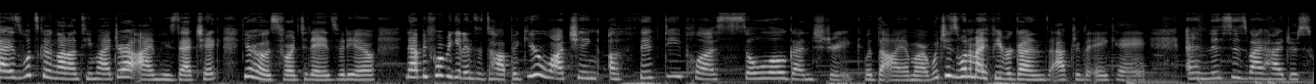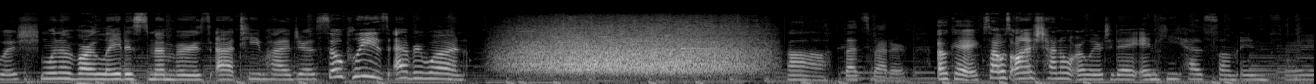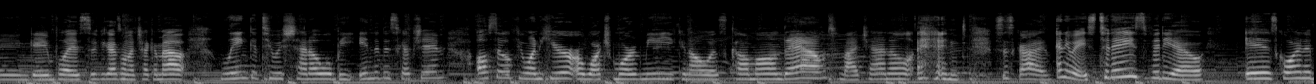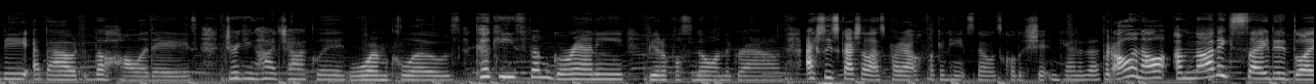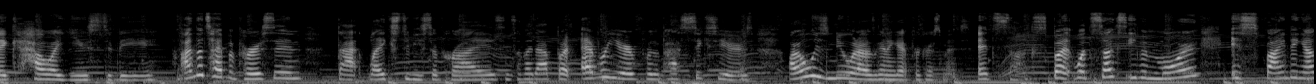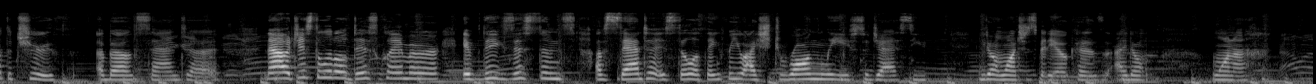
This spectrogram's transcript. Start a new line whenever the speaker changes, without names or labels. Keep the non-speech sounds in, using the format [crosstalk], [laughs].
guys, what's going on on Team Hydra? I'm Who's That Chick, your host for today's video. Now before we get into the topic, you're watching a 50 plus solo gun streak with the IMR, which is one of my favorite guns after the AK. And this is by Hydra Swish, one of our latest members at Team Hydra. So please, everyone, Ah, that's better. Okay, so I was on his channel earlier today and he has some insane gameplay. So if you guys want to check him out, link to his channel will be in the description. Also, if you want to hear or watch more of me, you can always come on down to my channel [laughs] and subscribe. Anyways, today's video is going to be about the holidays, drinking hot chocolate, warm clothes, cookies from granny, beautiful snow on the ground. Actually, scratch that last part out. Fucking hate snow. It's cold as shit in Canada. But all in all, I'm not excited like how I used to be. I'm the type of person that likes to be surprised and stuff like that. But every year for the past six years, I always knew what I was gonna get for Christmas. It sucks. But what sucks even more is finding out the truth about Santa. Now, just a little disclaimer if the existence of Santa is still a thing for you, I strongly suggest you you don't watch this video because I don't want to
